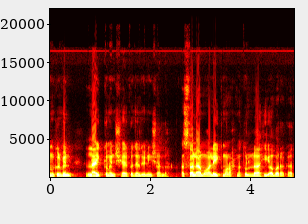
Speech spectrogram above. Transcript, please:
অন করবেন লাইক কমেন্ট শেয়ার করে দেবেন ইনশাআল্লাহ। আসসালামু আলাইকুম রহমতুল্লাহি আবরাকাত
